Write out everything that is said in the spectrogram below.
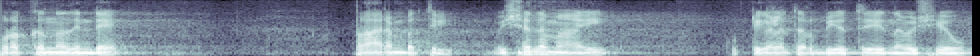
തുറക്കുന്നതിന്റെ പ്രാരംഭത്തിൽ വിശദമായി കുട്ടികളെ തെർബിയത്ത് ചെയ്യുന്ന വിഷയവും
